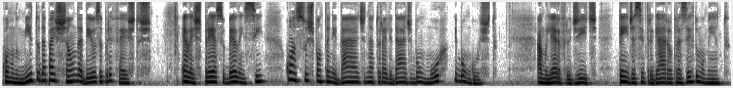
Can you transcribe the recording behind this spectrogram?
como no mito da paixão da deusa Prefestos. Ela expressa o belo em si com a sua espontaneidade, naturalidade, bom humor e bom gosto. A mulher Afrodite tende a se entregar ao prazer do momento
